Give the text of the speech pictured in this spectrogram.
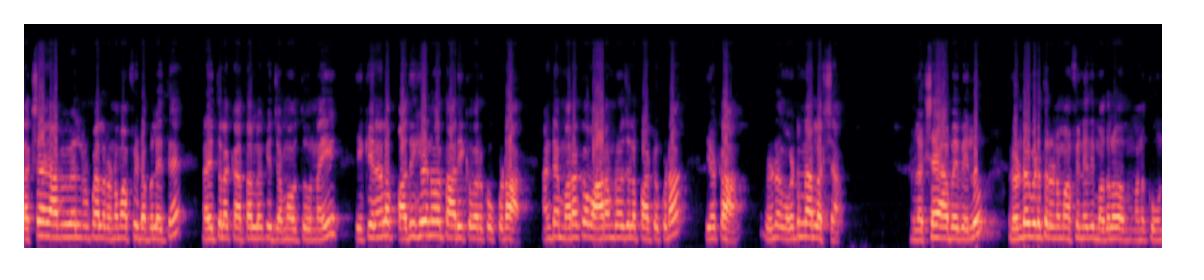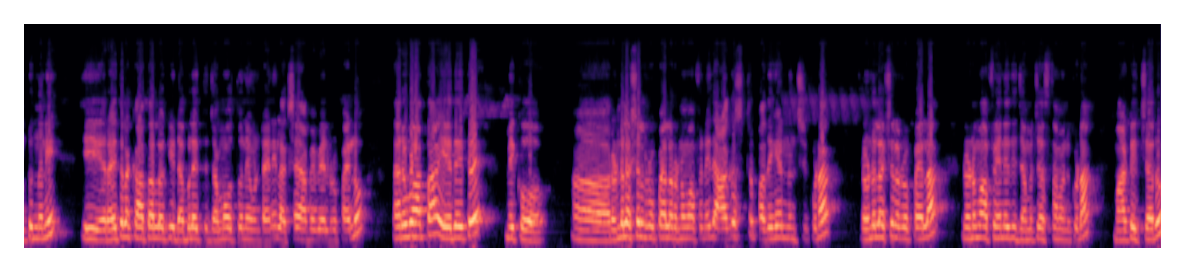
లక్ష యాభై వేల రూపాయల రుణమాఫీ డబ్బులు అయితే రైతుల ఖాతాల్లోకి జమ అవుతూ ఉన్నాయి. ఇక నెల పదిహేనవ తారీఖు వరకు కూడా అంటే మరొక వారం రోజుల పాటు కూడా ఈ యొక్క రెండు ఒకటిన్నర లక్ష. లక్ష యాభై వేలు. రెండో విడత రుణమాఫీ అనేది మొదలు మనకు ఉంటుందని ఈ రైతుల ఖాతాల్లోకి డబ్బులు అయితే జమ అవుతూనే ఉంటాయని లక్ష యాభై వేల రూపాయలు. తరువాత ఏదైతే మీకు రెండు లక్షల రూపాయల రుణమాఫీ అనేది ఆగస్టు పదిహేను నుంచి కూడా రెండు లక్షల రూపాయల రుణమాఫీ అనేది జమ చేస్తామని కూడా మాట ఇచ్చారు.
